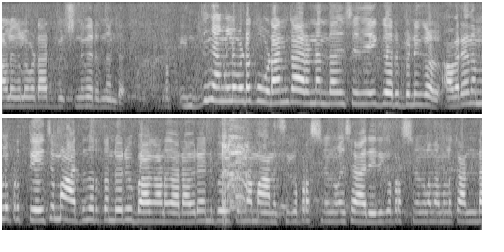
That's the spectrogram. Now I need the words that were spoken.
ആളുകൾ ഇവിടെ അഡ്മിഷന് വരുന്നുണ്ട്. ഇത് ഞങ്ങളിവിടെ കൂടാൻ കാരണം എന്താണെന്ന് വെച്ച് കഴിഞ്ഞാൽ ഈ ഗർഭിണികൾ അവരെ നമ്മൾ പ്രത്യേകിച്ച് മാറ്റി നിർത്തേണ്ട ഒരു വിഭാഗമാണ്. കാരണം അവരനുഭവിക്കുന്ന മാനസിക പ്രശ്നങ്ങൾ ശാരീരിക പ്രശ്നങ്ങൾ നമ്മൾ കണ്ട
